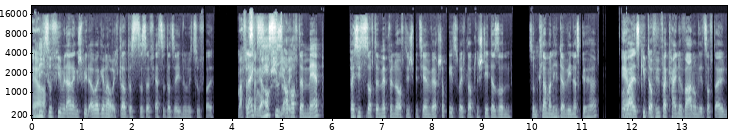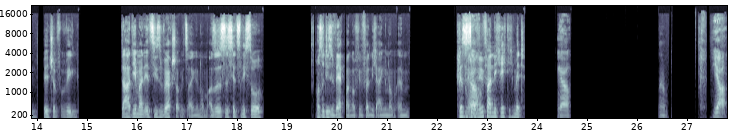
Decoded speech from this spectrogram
Ja, nicht so viel mit anderen gespielt. Aber genau, ich glaube, das, das erfährst du tatsächlich nur durch Zufall. Macht das Vielleicht dann ja auch siehst du es auch auf der Map. Vielleicht siehst du es auf der Map, wenn du auf den speziellen Workshop gehst, weil ich glaube, dann steht da so ein, so ein Klammern hinter, wen das gehört. ja. Aber es gibt auf jeden Fall keine Warnung jetzt auf deinem Bildschirm von wegen, da hat jemand jetzt diesen Workshop jetzt eingenommen. Also es ist jetzt nicht so, also diese Werkbank auf jeden Fall nicht eingenommen. Ähm, kriegst es Ja. auf jeden Fall nicht richtig mit. Ja. Ja. Ja,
